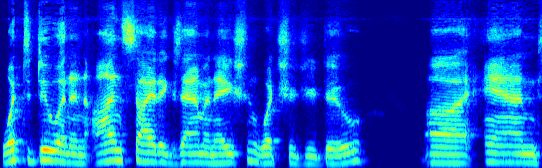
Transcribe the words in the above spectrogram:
What to do in an on-site examination? What should you do? Uh, and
